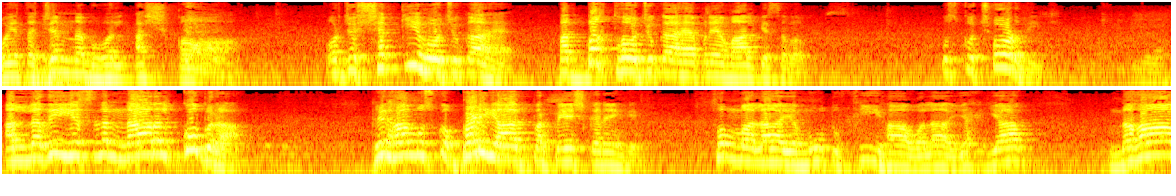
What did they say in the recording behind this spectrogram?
وَيَتَجَنَّبُهَا الْأَشْقَى۔ اور جو شکی ہو چکا ہے، بدبخت ہو چکا ہے اپنے امال کے سبب، اس کو چھوڑ دیجیے الذي يصل النار الكبرى۔ پھر ہم اس کو بڑی آگ پر پیش کریں گے۔ ثم لا يموت فيها ولا يحيى نہ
